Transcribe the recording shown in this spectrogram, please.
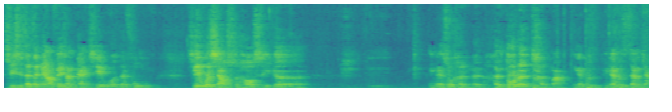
其实在这边要非常感谢我的父母。其实我小时候是一个，应该说很人很多人疼吗？应该不是，应该不是这样讲。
